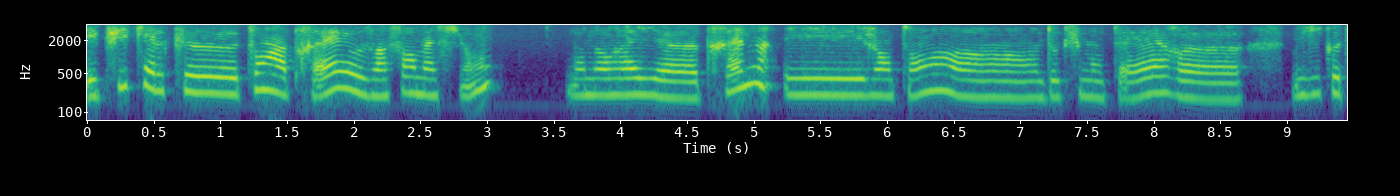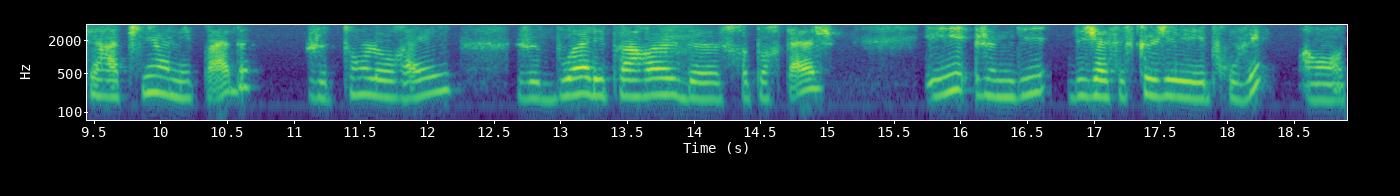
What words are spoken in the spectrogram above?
Et puis quelques temps après, aux informations, mon oreille euh, traîne et j'entends un documentaire euh, musicothérapie en EHPAD. Je tends l'oreille, je bois les paroles de ce reportage et je me dis déjà c'est ce que j'ai éprouvé en,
